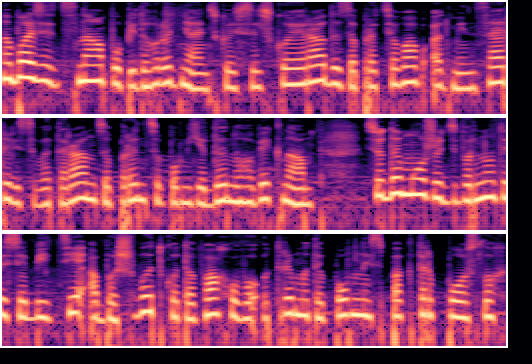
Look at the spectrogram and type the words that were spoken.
На базі ЦНАПу Підгороднянської сільської ради запрацював адмінсервіс ветеран за принципом єдиного вікна. Сюди можуть звернутися бійці, аби швидко та фахово отримати повний спектр послуг,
